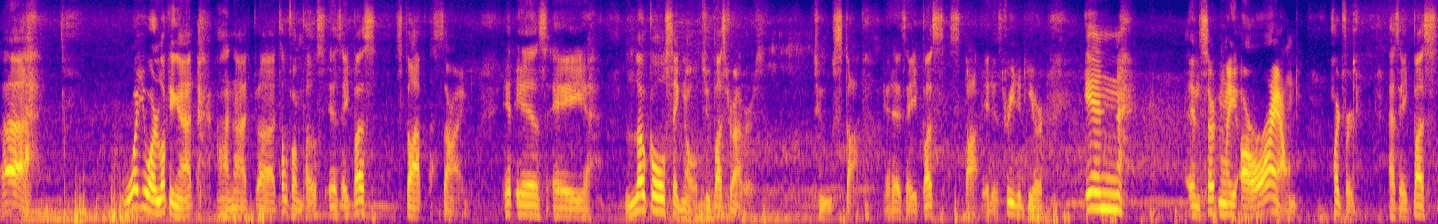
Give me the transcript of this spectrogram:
ah, what you are looking at on that uh, telephone post is a bus stop sign. It is a local signal to bus drivers to stop. It is a bus stop. It is treated here in and certainly around Hartford as a bus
